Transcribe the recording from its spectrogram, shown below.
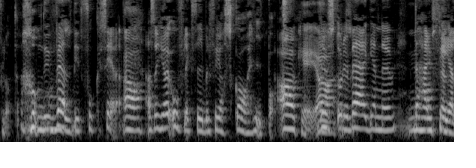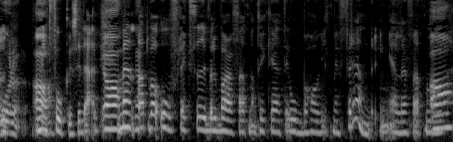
förlåt, om du är väldigt fokuserad. Mm. Ja. Alltså jag är oflexibel för jag ska hit bort. ah, okej, ja. Du står i vägen nu, det här är fel, gå. Ja. mitt fokus är där. Ja, Men att vara oflexibel bara för att man tycker att det är obehagligt med förändring eller för att man... Ja,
